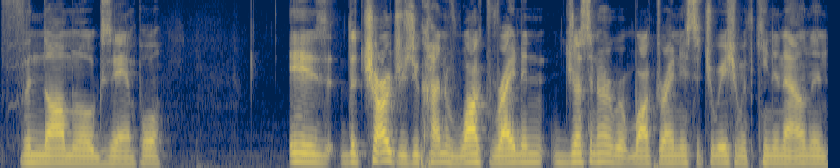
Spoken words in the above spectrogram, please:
phenomenal example is the Chargers. You kind of walked right in. Justin Herbert walked right in a situation with Keenan Allen and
